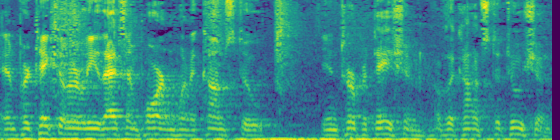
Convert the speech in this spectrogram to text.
and particularly that's important when it comes to the interpretation of the Constitution.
